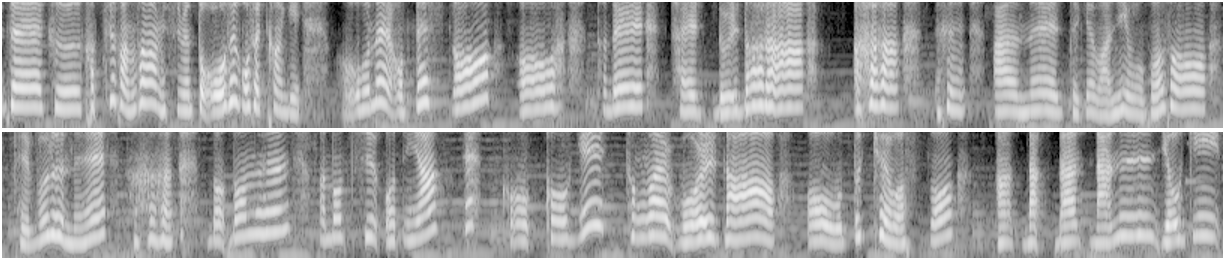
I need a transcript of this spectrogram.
이제 그 같이 간 사람 있으면 또 어색어색하게 어, 오늘 어땠어? 어 다들 잘 놀더라. 아, 아, 네, 되게 많이 먹어서 배부르네. 너, 너는, 아, 너 집 어디야? 거, 거기? 정말 멀다. 어, 어떻게 왔어? 아, 나, 나, 나는 여기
